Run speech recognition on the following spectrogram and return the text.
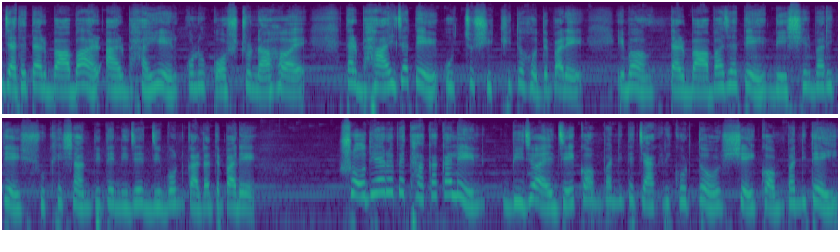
যাতে তার বাবার আর ভাইয়ের কোনো কষ্ট না হয়। তার ভাই যাতে উচ্চ শিক্ষিত হতে পারে এবং তার বাবা যাতে দেশের বাড়িতে সুখে শান্তিতে নিজের জীবন কাটাতে পারে। সৌদি আরবে থাকাকালীন বিজয় যে কোম্পানিতে চাকরি করত, সেই কোম্পানিতেই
